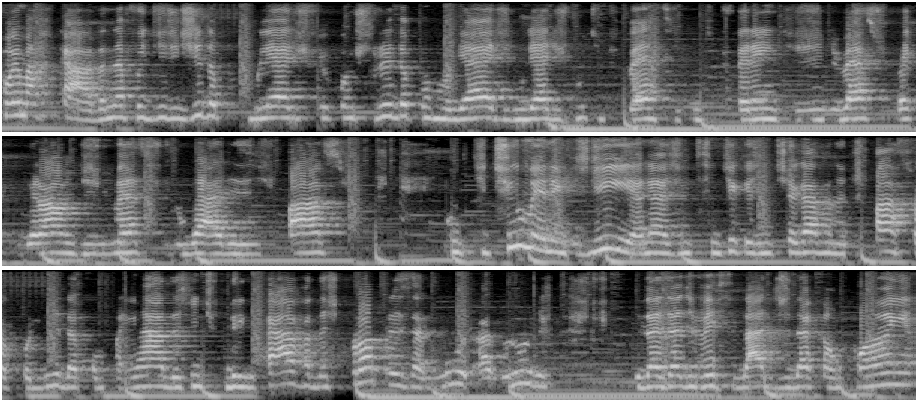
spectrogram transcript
foi marcada, né? foi dirigida por mulheres, foi construída por mulheres, mulheres muito diversas, muito diferentes, de diversos backgrounds, de diversos lugares e espaços que tinha uma energia, né? A gente sentia que a gente chegava no espaço acolhida, acompanhada, a gente brincava das próprias agruras e das adversidades da campanha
